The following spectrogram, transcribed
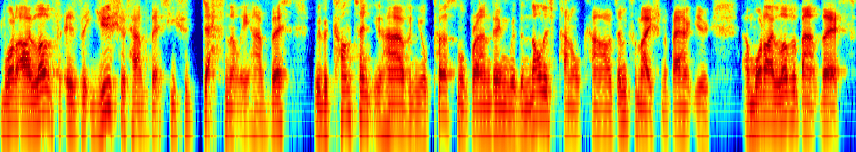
what I love is that you should have this. You should definitely have this with the content you have and your personal branding, with the knowledge panel cards, information about you. And what I love about this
